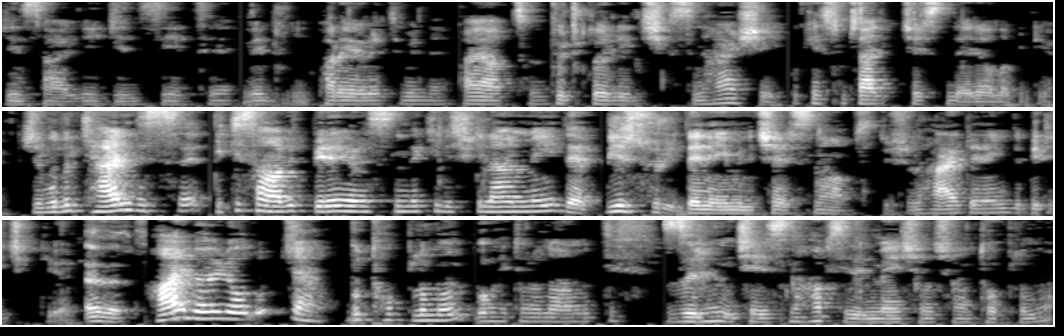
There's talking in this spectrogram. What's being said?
cinselliği, cinsiyeti, ne bileyim para yönetimini, hayatı, çocuklarıyla ilişkisini, her şeyi bu kesişimsellik içerisinde ele alabiliyor. Şimdi bunun kendisi iki sabit birey arasındaki ilişkilenmeyi de bir sürü deneyimin içerisine hapsediyor. Şimdi her deneyim de biricik diyor. Evet. Hal böyle olunca bu toplumun, bu heteronormatif zırhın içerisine hapsedilmeye çalışan toplumun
